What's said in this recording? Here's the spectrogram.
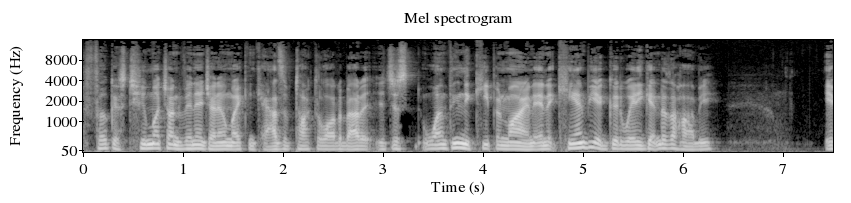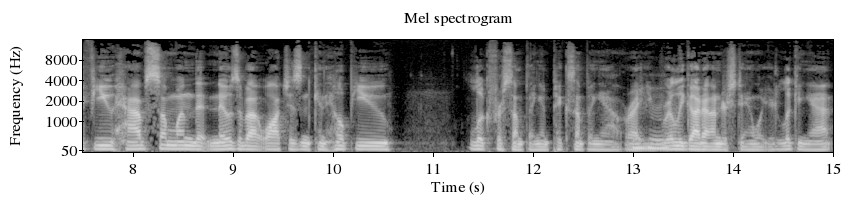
focused too much on vintage. I know Mike and Kaz have talked a lot about it. It's just one thing to keep in mind, and it can be a good way to get into the hobby if you have someone that knows about watches and can help you look for something and pick something out. Right, you really got to understand what you're looking at.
